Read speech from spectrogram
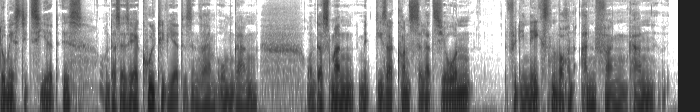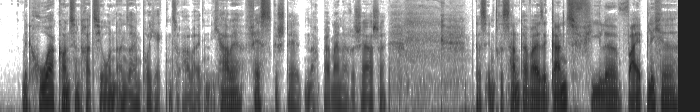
domestiziert ist und dass er sehr kultiviert ist in seinem Umgang und dass man mit dieser Konstellation für die nächsten Wochen anfangen kann, mit hoher Konzentration an seinen Projekten zu arbeiten. Ich habe festgestellt nach, bei meiner Recherche, dass interessanterweise ganz viele weibliche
